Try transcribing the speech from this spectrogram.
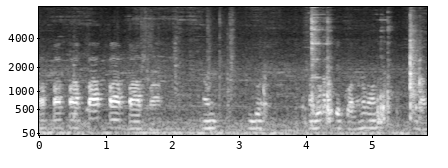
ปั๊บปั๊บปั๊บปั๊บปั๊บปั๊บปั๊บเอาดูเอาดูให้เก็บก่อนนะครับน้องหลัง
